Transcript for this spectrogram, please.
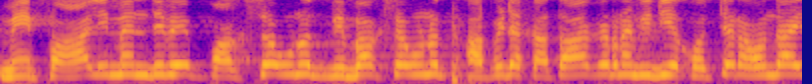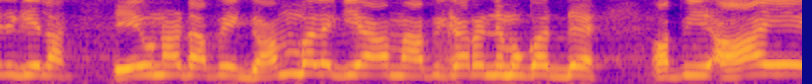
මේ පාලිමෙන්දුවේ පක්ෂ වුණොත් විපක්ෂ වුණොත් අපිට කතා කරන විදිය කොච්චර හොඳයිද කියලා ඒ වුණාට අපේ ගම්වල ගියාම අපි කරන්නේ මොකද්ද අපි ආයේ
